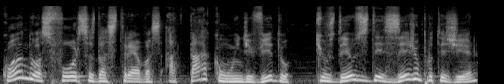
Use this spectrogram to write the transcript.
Quando as forças das trevas atacam o indivíduo, que os deuses desejam proteger,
